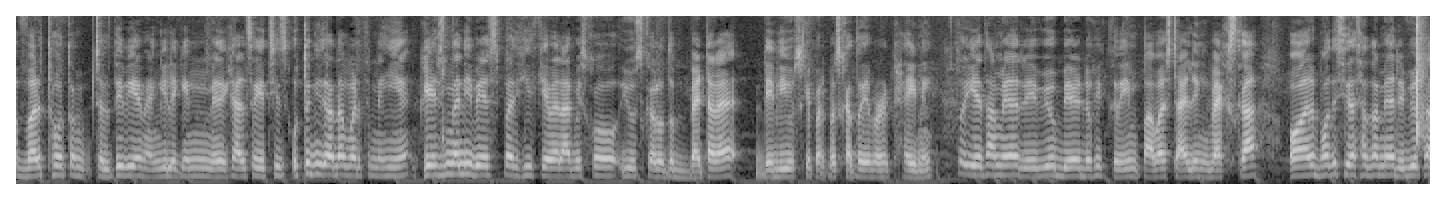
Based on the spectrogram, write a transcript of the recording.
वर्थ हो तो चलती भी है महँगी, लेकिन मेरे ख्याल से ये चीज़ उतनी ज़्यादा वर्थ नहीं है। ओकेजनली बेस पर ही केवल आप इसको यूज़ करो तो बेटर है। डेली यूज़ के पर्पज़ का तो ये प्रोडक्ट है ही नहीं। तो ये था मेरा रिव्यू बियर्डो की क्रीम पावर स्टाइलिंग वैक्स का और बहुत ही सीधा साधा मेरा रिव्यू था।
